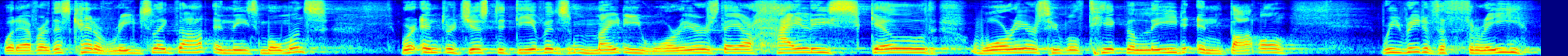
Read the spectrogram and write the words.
whatever? This kind of reads like that in these moments. We're introduced to David's mighty warriors. They are highly skilled warriors who will take the lead in battle. We read of the three.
